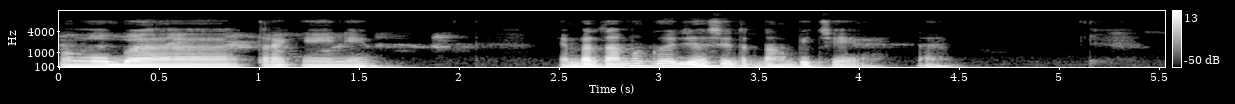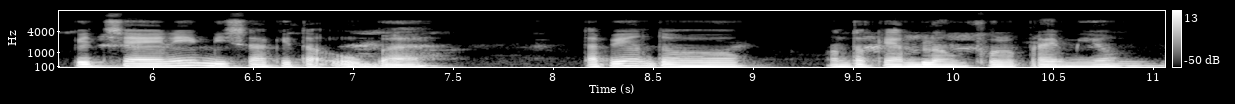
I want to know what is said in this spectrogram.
mengubah tracknya ini. Yang pertama gue jelasin tentang pitch ya. Nah pitchnya ini bisa kita ubah tapi untuk untuk yang belum full premium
